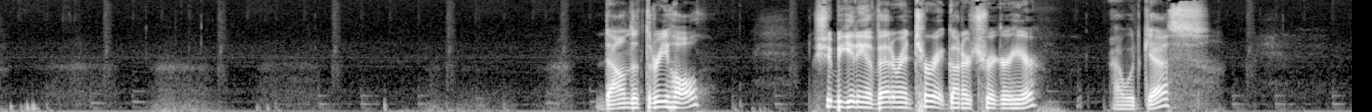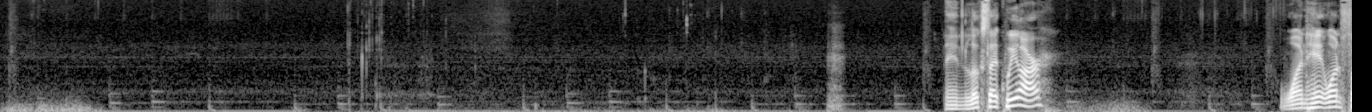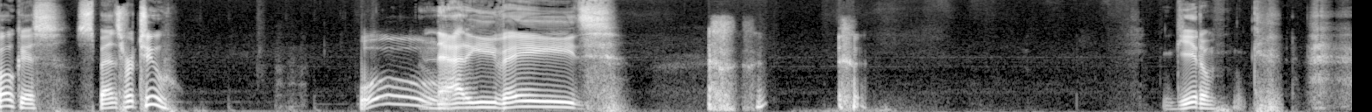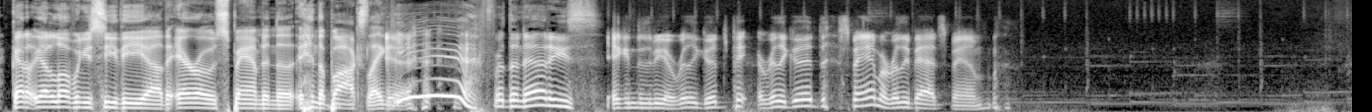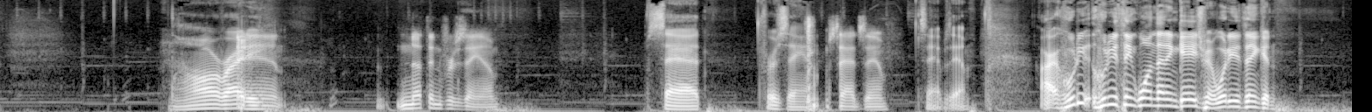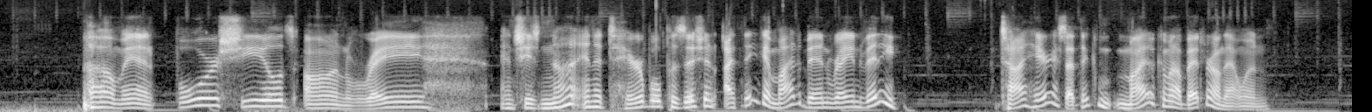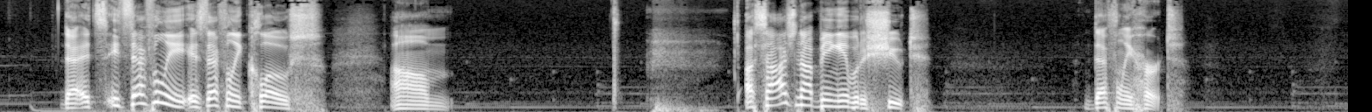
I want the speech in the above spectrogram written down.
Down the three hull. Should be getting a veteran turret gunner trigger here. I would guess. And looks like we are. One hit, one focus. Spends for two. Ooh. Natty evades. Get him. Gotta, gotta love when you see the uh, the arrows spammed in the in the box, like yeah, yeah for the natties. It can either be a really good a really good spam or really bad spam. Alrighty. And nothing for Zam. Sad for Zam. Sad Zam. Sam Zam. All right, who do you who do you think won that engagement? What are you thinking? Oh man, four shields on Rey, and she's not in a terrible position. I think it might have been Rey and Vinny. Ty Harris, I think might have come out better on that one. That it's it's definitely it's definitely close. Um, Asajj not being able to shoot definitely hurt.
